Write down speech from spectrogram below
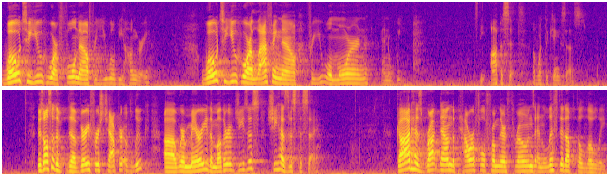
Woe to you who are full now, for you will be hungry. Woe to you who are laughing now, for you will mourn and weep. It's the opposite of what the king says. There's also the, the very first chapter of Luke uh, where Mary, the mother of Jesus, she has this to say God has brought down the powerful from their thrones and lifted up the lowly.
